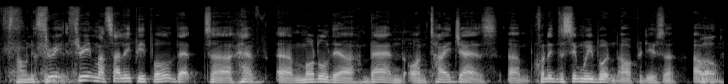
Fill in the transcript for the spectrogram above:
sounding. Three three Masali people that uh, have uh, modeled their band on Thai jazz. Um, according to Sim Wee Bun, our producer. Our, Well,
